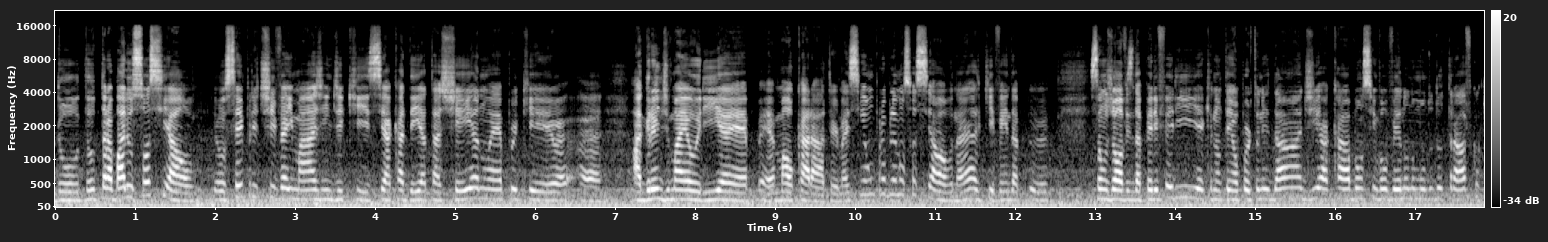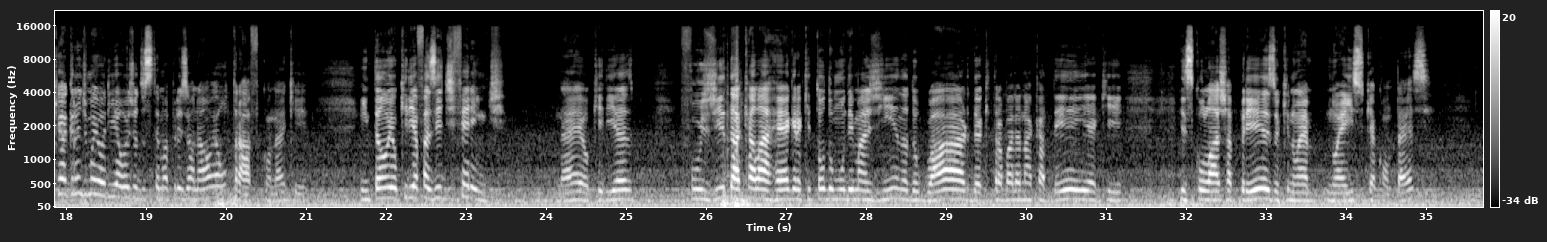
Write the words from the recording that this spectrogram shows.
do, do trabalho social. Eu sempre tive a imagem de que se a cadeia tá cheia não é porque a, é, a grande maioria é, é mau caráter, mas sim é um problema social, né? Que vem da são jovens da periferia que não têm oportunidade e acabam se envolvendo no mundo do tráfico, que a grande maioria hoje do sistema prisional é o tráfico, né? Que então eu queria fazer diferente, né? Eu queria fugir daquela regra que todo mundo imagina do guarda que trabalha na cadeia, que esculacha preso, que não é, não é isso que acontece.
